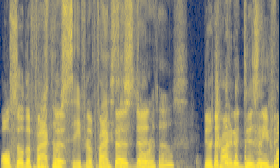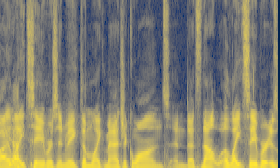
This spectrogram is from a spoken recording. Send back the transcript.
Also, the There's fact no that safer the place fact that, store that those. they're trying to Disneyfy lightsabers and make them like magic wands, and that's not a lightsaber is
